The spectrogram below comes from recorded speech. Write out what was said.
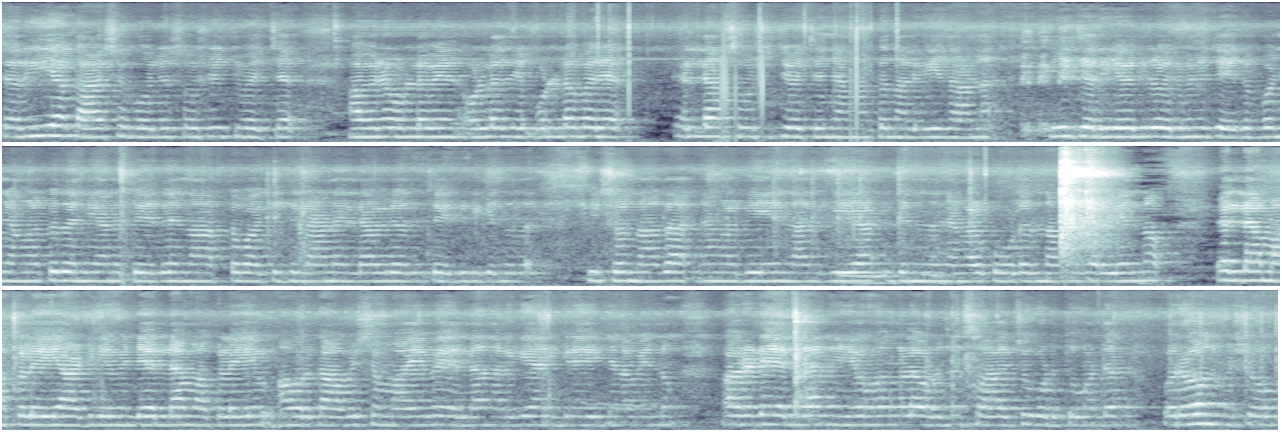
ചെറിയ കാശ് പോലും സൂക്ഷിച്ചു വെച്ച് അവരുള്ളവ ഉള്ളത് ഉള്ളവർ എല്ലാം സൂക്ഷിച്ച് വെച്ച് ഞങ്ങൾക്ക് നൽകിയതാണ്. ഈ ചെറിയൊരു ഒരുവിന് ചെയ്തപ്പോൾ ഞങ്ങൾക്ക് തന്നെയാണ് ചെയ്തതെന്ന അർത്ഥവാക്യത്തിലാണ് എല്ലാവരും അത് ചെയ്തിരിക്കുന്നത്. ഈശോനാഥ ഞങ്ങൾക്ക് ഈ നൽകിയ ഇതിൽ നിന്ന് ഞങ്ങൾ കൂടുതൽ നന്ദി പറയുന്നു. എല്ലാ മക്കളെയും ആട്ടികവിന്റെ എല്ലാ മക്കളെയും അവർക്ക് ആവശ്യമായവയെല്ലാം നൽകി അനുഗ്രഹിക്കണമെന്നും അവരുടെ എല്ലാ നിയോഗങ്ങളും അവിടുന്ന് സാധിച്ചു കൊടുത്തുകൊണ്ട് ഓരോ നിമിഷവും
